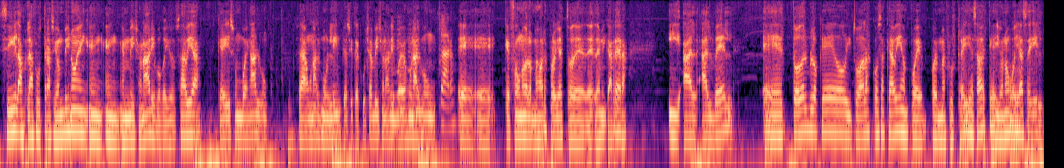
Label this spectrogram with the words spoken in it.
Sí, la, la frustración vino en, en, en, en Visionary porque yo sabía que hizo un buen álbum. O sea, un álbum limpio. Si te escuchas Visionary, pues es un álbum Claro. eh, eh, que fue uno de los mejores proyectos de, de- de mi carrera. Y al, al ver eh, todo el bloqueo y todas las cosas que habían, pues, pues me frustré y dije, ¿sabes qué? Yo no voy a seguir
